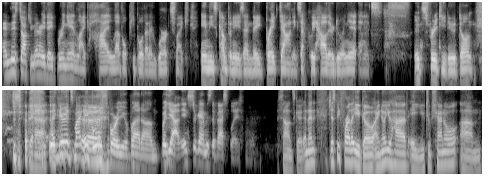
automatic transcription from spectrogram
and this documentary, they bring in like high level people that had worked like in these companies, and they break down exactly how they're doing it, and it's it's freaky, dude. Don't. Yeah, ignorance think, might be uh, bliss for you, but um, but yeah, Instagram is the best place. Sounds good. And then just before I let you go, I know you have a YouTube channel. Um,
